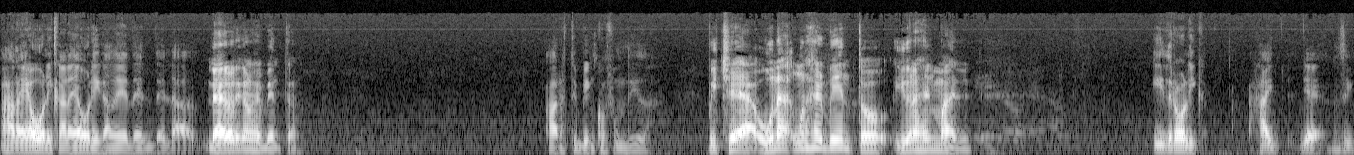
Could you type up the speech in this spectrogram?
Ah, la eólica, la eólica de, de, de la... la eólica no es viento. Ahora estoy bien confundido. Pichea, una, una es el viento y una es el mar. Hidráulica. Yeah, sí.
